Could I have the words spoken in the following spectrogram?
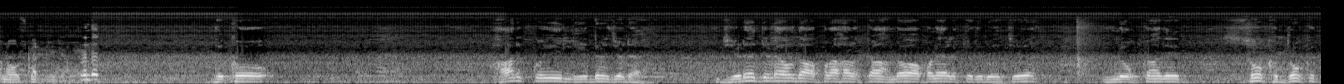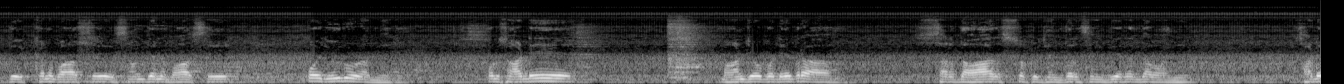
ਅਨਾਉਂਸ ਕਰਕੇ ਜਾ ਦੇਖੋ, ਹਰ ਕੋਈ ਲੀਡਰ ਜਿਹੜਾ ਜਿਹੜਾ ਜਿਹੜਾ ਉਹਦਾ ਆਪਣਾ ਹਲਕਾ ਆਉਂਦਾ ਉਹ ਆਪਣੇ ਹਲਕੇ ਦੇ ਵਿੱਚ ਲੋਕਾਂ ਦੇ ਸੁੱਖ ਦੁੱਖ ਦੇਖਣ ਵਾਸਤੇ, ਸਮਝਣ ਵਾਸਤੇ ਉਹ ਜ਼ਰੂਰ ਆਉਂਦੇ ਨੇ। ਹੁਣ ਸਾਡੇ ਮਾਨਯੋਗ ਵੱਡੇ ਭਰਾ ਸਰਦਾਰ ਸੁਖਜਿੰਦਰ ਸਿੰਘ ਜੀ ਰੰਧਾਵਾ ਜੀ, ਸਾਡੇ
